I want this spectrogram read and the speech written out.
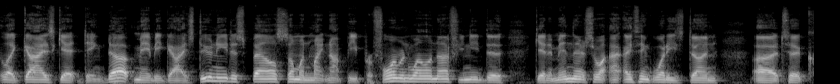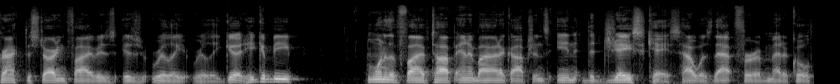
like guys get dinged up. Maybe guys do need a spell. Someone might not be performing well enough. You need to get him in there. So I, I think what he's done uh, to crack the starting five is is really really good. He could be one of the five top antibiotic options in the Jase case. How was that for a medical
